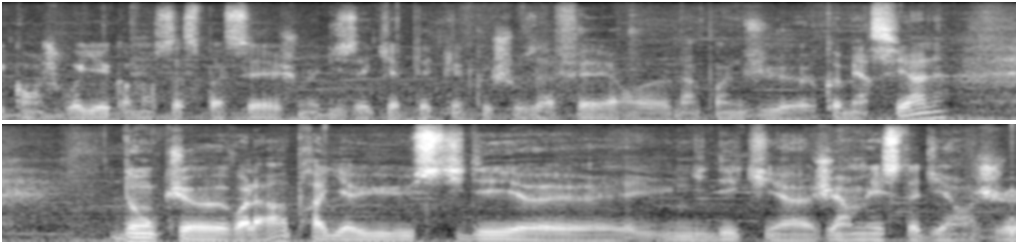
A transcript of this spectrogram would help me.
et quand je voyais comment ça se passait, je me disais qu'il y a peut-être quelque chose à faire euh, d'un point de vue euh, commercial. Donc euh, voilà, après il y a eu cette idée, une idée qui a germé, c'est-à-dire je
